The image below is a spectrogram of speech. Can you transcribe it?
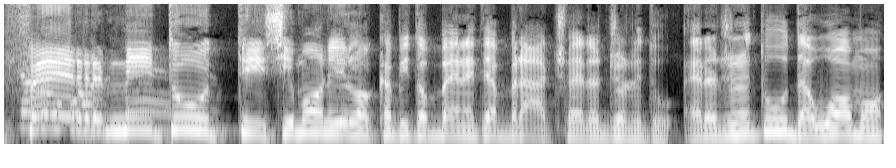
fermi tutti. Simone, io l'ho capito bene, ti abbraccio, hai ragione tu. Hai ragione tu, da uomo,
